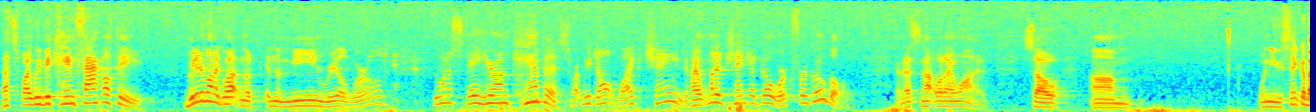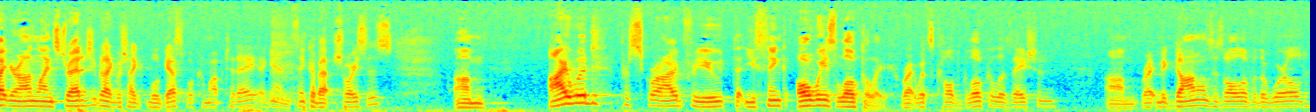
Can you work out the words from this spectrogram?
That's why we became faculty. We didn't want to go out in the, in the mean real world. We want to stay here on campus. Right? We don't like change. If I wanted change, I'd go work for Google. And that's not what I wanted. So um, when you think about your online strategy, which I will guess will come up today, again, think about choices. Um, I would prescribe for you that you think always locally, right? What's called glocalization. Um, right? McDonald's is all over the world,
